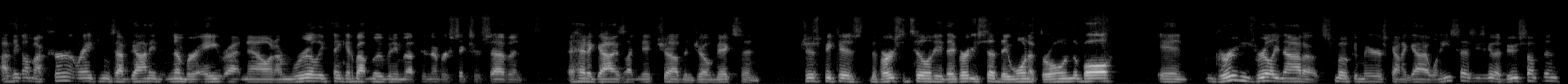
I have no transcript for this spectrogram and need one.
I think on my current rankings, I've got him at number eight right now, and I'm really thinking about moving him up to number six or seven ahead of guys like Nick Chubb and Joe Mixon, just because the versatility. They've already said they want to throw him the ball, and Gruden's really not a smoke and mirrors kind of guy. When he says he's going to do something,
